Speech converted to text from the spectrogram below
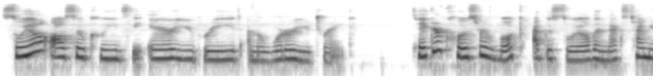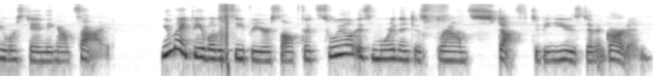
Soil also cleans the air you breathe and the water you drink. Take a closer look at the soil the next time you are standing outside. You might be able to see for yourself that soil is more than just brown stuff to be used in a garden.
